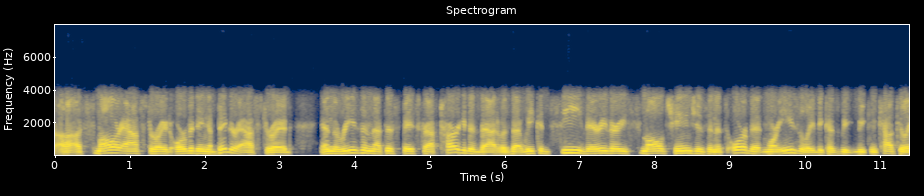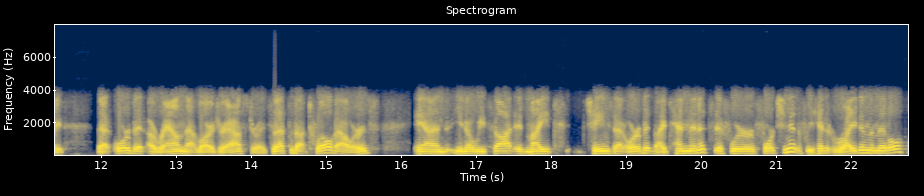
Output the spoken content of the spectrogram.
uh, a smaller asteroid orbiting a bigger asteroid. And the reason that this spacecraft targeted that was that we could see very, very small changes in its orbit more easily because we, we can calculate that orbit around that larger asteroid. So that's about 12 hours. And, you know, we thought it might change that orbit by 10 minutes if we're fortunate, if we hit it right in the middle.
